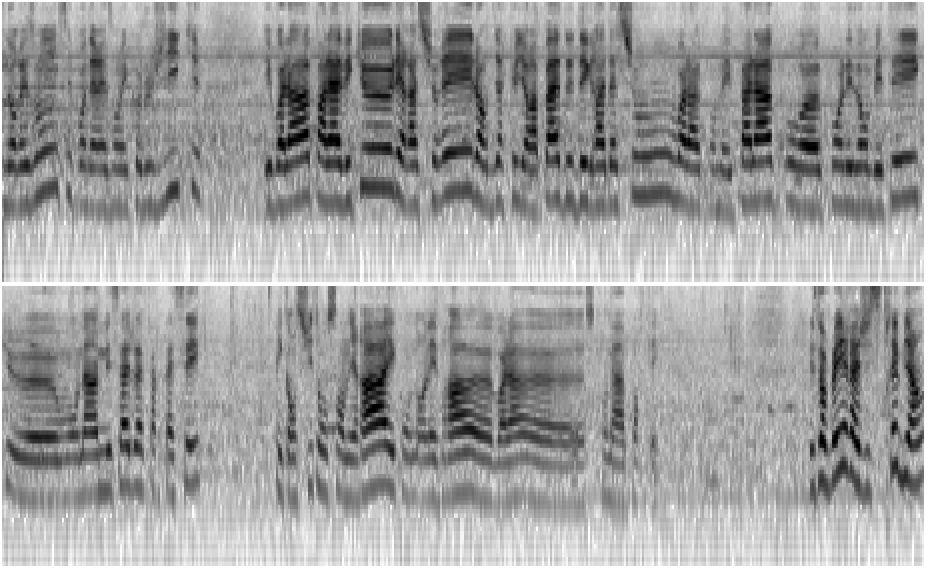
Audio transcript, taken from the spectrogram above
nos raisons, c'est pour des raisons écologiques. Et voilà, parler avec eux, les rassurer, leur dire qu'il n'y aura pas de dégradation, voilà, qu'on n'est pas là pour les embêter, qu'on a un message à faire passer et qu'ensuite on s'en ira et qu'on enlèvera euh, voilà, euh, ce qu'on a apporté. Les employés réagissent très bien,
